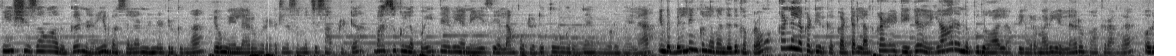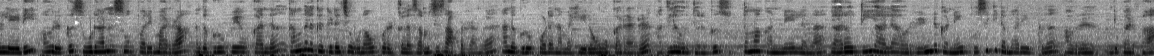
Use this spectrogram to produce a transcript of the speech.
ஸ்பேஷியஸாவும் இருக்கு. நிறைய பஸ் எல்லாம் நின்றுட்டு இருக்குங்க இவங்க எல்லாரும் ஒரு இடத்துல சமைச்சு சாப்பிட்டுட்டு பஸ்ஸுக்குள்ள போய் தேவையான ஏசி எல்லாம் போட்டுட்டு தூங்குறது தான் இவங்களோட வேலை. இந்த பில்டிங்குள்ள வந்ததுக்கு அப்புறம் கண்ணுல கட்டியிருக்க கட்டெல்லாம் கழட்டிட்டு யார் அந்த புது ஆள் அப்படிங்கிற மாதிரி எல்லாரும் பாக்குறாங்க. ஒரு லேடி அவருக்கு சூடான சூப் பரிமாறுறா. அந்த குரூப்பே உட்காந்து தங்களுக்கு கிடைச்ச உணவுப் பொருட்களை சமைச்சு சாப்பிடுறாங்க. அந்த குரூப்போட நம்ம ஹீரோவும் உட்காராரு அதுல ஒருத்தருக்கு சுத்தமா கண்ணே இல்லைங்க. யாரோ தீயால அவர் ரெண்டு கண்ணையும் புசிக்கிட்ட மாதிரி இருக்கு. அவரு இங்க பாருப்பா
